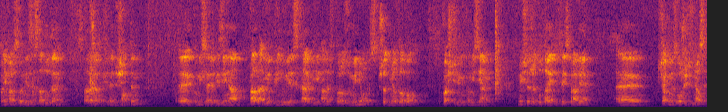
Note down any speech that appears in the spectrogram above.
ponieważ zgodnie ze statutem, z paragrafem 70, e, Komisja Rewizyjna bada i opiniuje skargi, ale w porozumieniu z przedmiotowo właściwymi komisjami. Myślę, że tutaj w tej sprawie e, chciałbym złożyć wniosek.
